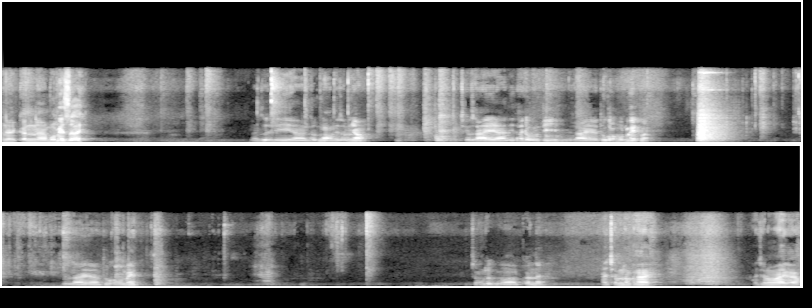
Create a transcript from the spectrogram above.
Này cần à, 4 mét rưỡi. Mét rưỡi thì à, đốt ngọn thì giống nhau. Chiều dài à, thì thay đổi một tí. Dài thu gọn 1 mét các bạn. Chiều dài thu gọn 1 mét. Trọng lượng ờ, của cần đấy. 252 252 gram.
